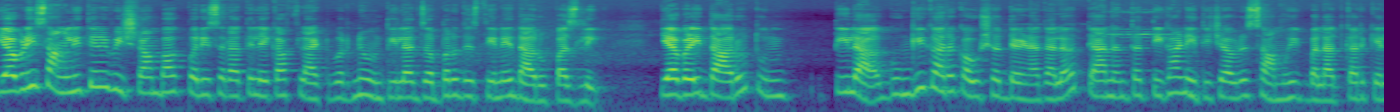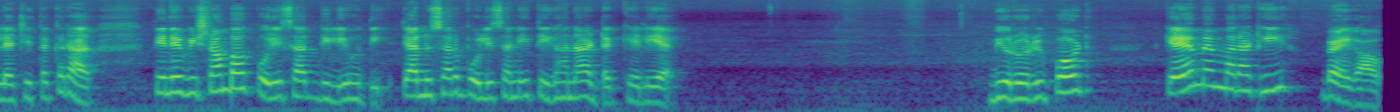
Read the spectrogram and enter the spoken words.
यावेळी सांगलीतील विश्रामबाग परिसरातील एका फ्लॅटवर नेऊन तिला जबरदस्तीने दारू पाजली. यावेळी दारूतून तिला गुंगीकारक औषध देण्यात आलं. त्यानंतर तिघांनी तिच्यावर सामूहिक बलात्कार केल्याची तक्रार तिने विश्रामबाग पोलिसात दिली होती. त्यानुसार पोलिसांनी तिघांना अटक केली आहे. Bureau report K M M Marathi Belgaum.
